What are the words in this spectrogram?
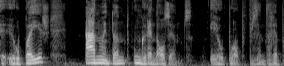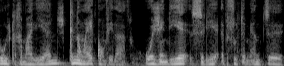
uh, europeias. Há, no entanto, um grande ausente. É o próprio Presidente da República, Ramalhianes, que não é convidado hoje em dia seria absolutamente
